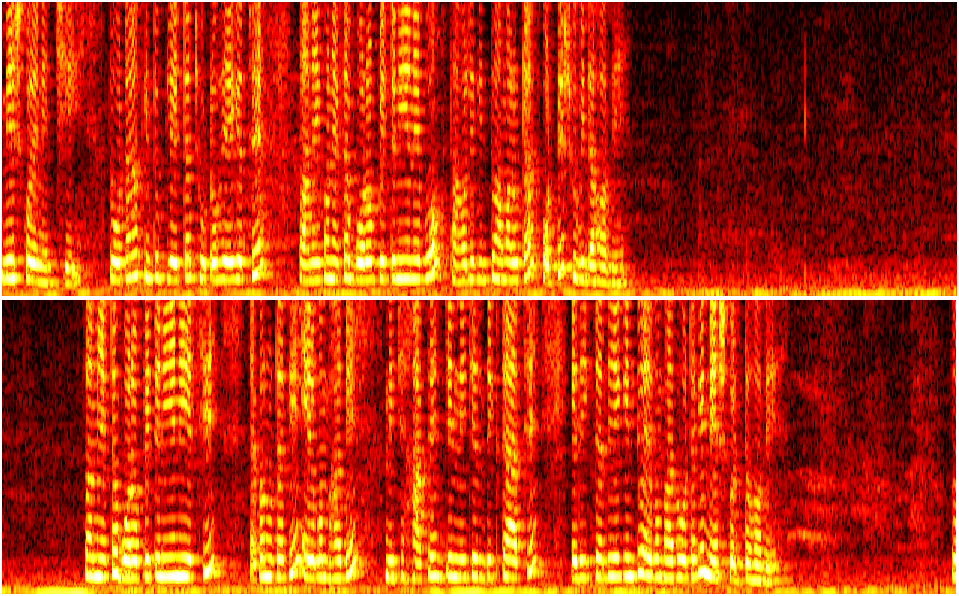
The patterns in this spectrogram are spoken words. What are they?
মেশ করে নিচ্ছি। তো ওটা কিন্তু প্লেটটা ছোট হয়ে গেছে। তো আমি এখন একটা বড় প্লেটে নিয়ে নেব, তাহলে কিন্তু আমার ওটা করতে সুবিধা হবে। তো আমি একটা বড় প্লেটে নিয়ে নিয়েছি, এখন ওটাকে এরকমভাবে নিচে, হাতের যে নিচের দিকটা আছে, এদিকটা দিয়ে কিন্তু এরকমভাবে ওটাকে মেশ করতে হবে। তো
